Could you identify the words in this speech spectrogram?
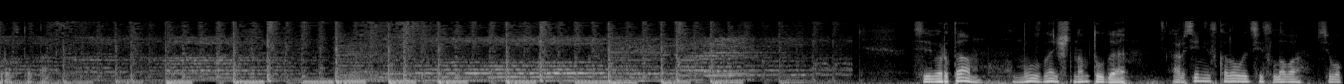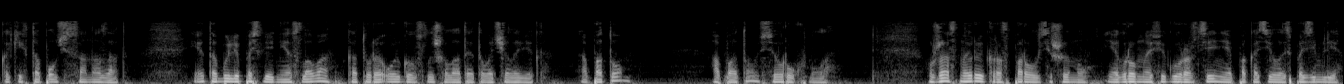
Просто так. Север там, ну, значит, нам туда. Арсений сказал эти слова всего каких-то полчаса назад. И это были последние слова, которые Ольга услышала от этого человека. А потом... А потом все рухнуло. Ужасный рык распорол тишину, и огромная фигура Арсения покосилась по земле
